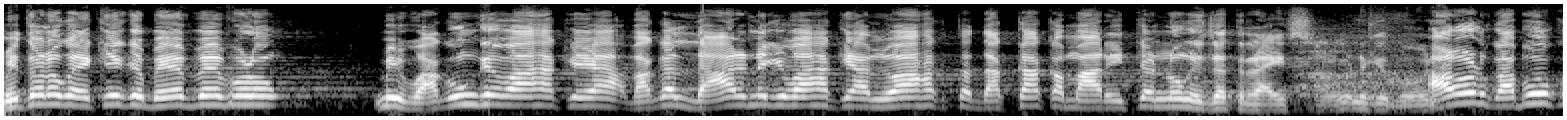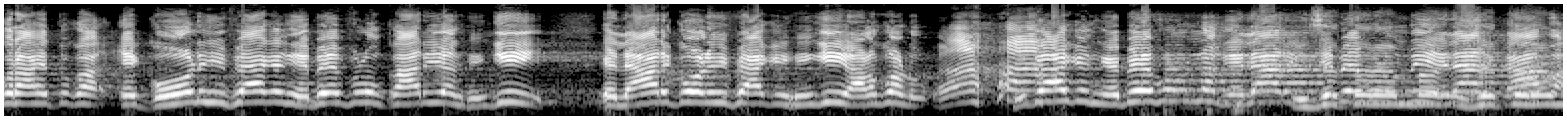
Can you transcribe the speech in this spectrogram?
මිතනක එක එක බේබේපොළොන් මේ වගුන්ගේ වාහකයා වගල් ධාරණගේ වාහකයා විවාහක්ත දක්කා කමාර ඉච්චන්නොන් ඉජත රයිස්. අලුන් ගබෝ කරාහිතුක ඒ ගෝණ හිෆෑගෙන් එබේපොළොන් කාරියන් හිඟි ඒ ලාරි ගෝණ හිෆෑගෙන් හිඟි අලගොඩු හිෆෑගෙන් එබේපොළොන් නම් එලාරි ඉජතරම්බ එබේපොළොන් මේ එලාරි කාපා. ඉජතරම්බ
